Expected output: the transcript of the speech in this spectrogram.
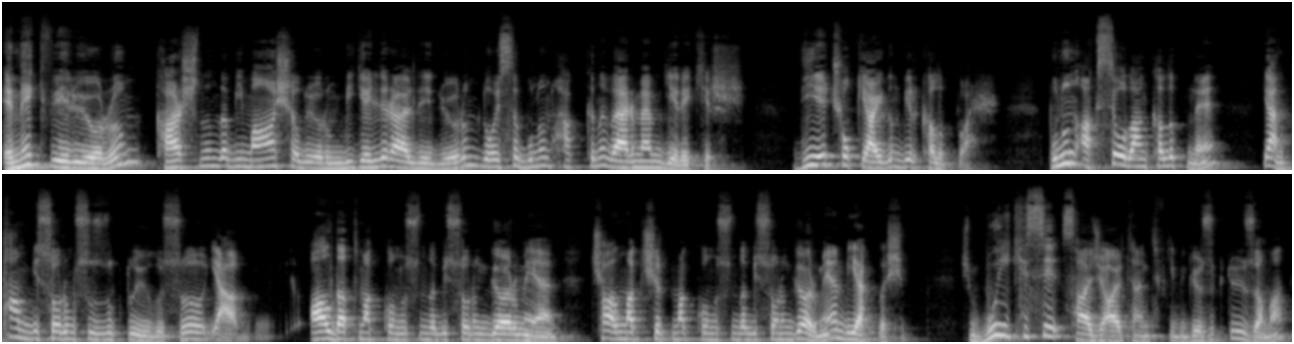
emek veriyorum, karşılığında bir maaş alıyorum, bir gelir elde ediyorum. Dolayısıyla bunun hakkını vermem gerekir diye çok yaygın bir kalıp var. Bunun aksi olan kalıp ne? Yani tam bir sorumsuzluk duygusu, ya aldatmak konusunda bir sorun görmeyen, çalmak, çırpmak konusunda bir sorun görmeyen bir yaklaşım. Şimdi bu ikisi sadece alternatif gibi gözüktüğü zaman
